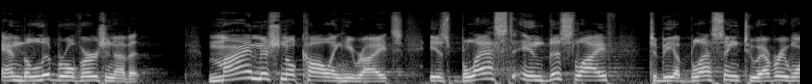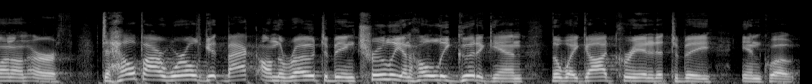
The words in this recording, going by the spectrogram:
and the liberal version of it. My missional calling, he writes, is blessed in this life to be a blessing to everyone on earth, to help our world get back on the road to being truly and wholly good again, the way God created it to be. End quote.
